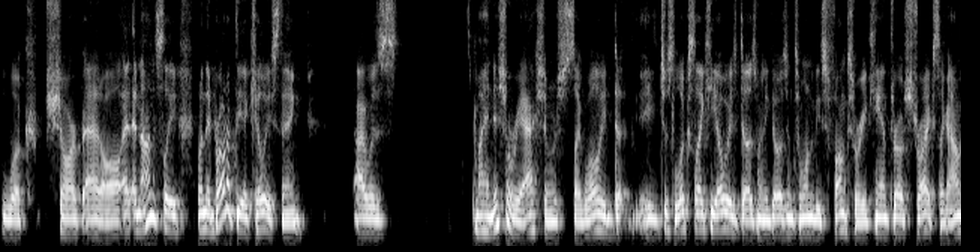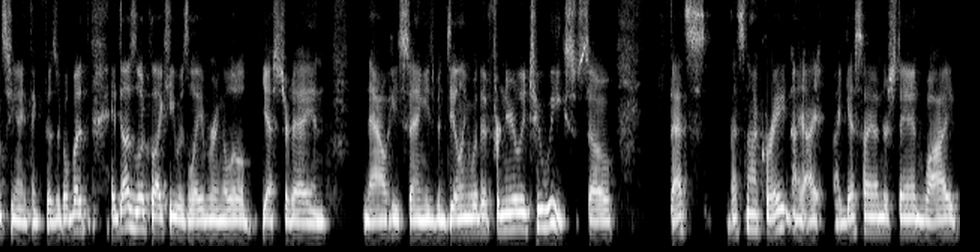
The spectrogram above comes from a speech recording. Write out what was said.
look sharp at all. And, and honestly, when they brought up the Achilles thing, I was my initial reaction was just like, well, he he just looks like he always does when he goes into one of these funks where he can't throw strikes. Like I don't see anything physical, but it, it does look like he was laboring a little yesterday, and now he's saying he's been dealing with it for nearly two weeks. So that's that's not great. I, I, I guess I understand why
